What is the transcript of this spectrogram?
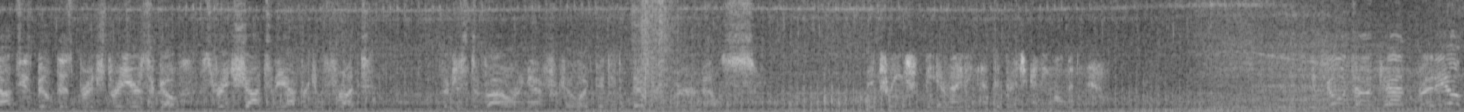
Nazis built this bridge three years ago. Straight shot to the African front. They're just devouring Africa like they did everywhere else. The train should be arriving at the bridge any moment now. It's go time, Cap, ready up.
